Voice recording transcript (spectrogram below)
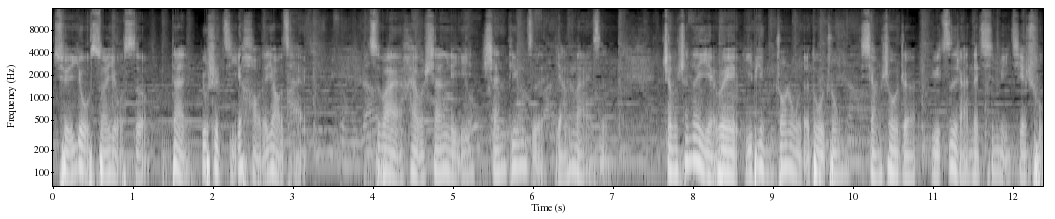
却又酸又涩，但又是极好的药材。此外还有山梨、山丁子、羊奶子，整身的野味一并装入我的肚中，享受着与自然的亲密接触。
